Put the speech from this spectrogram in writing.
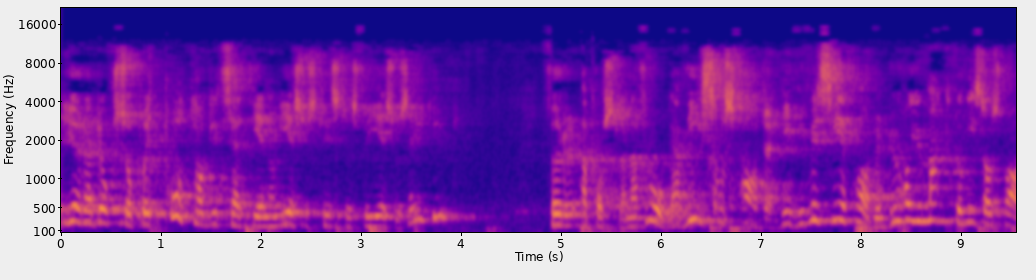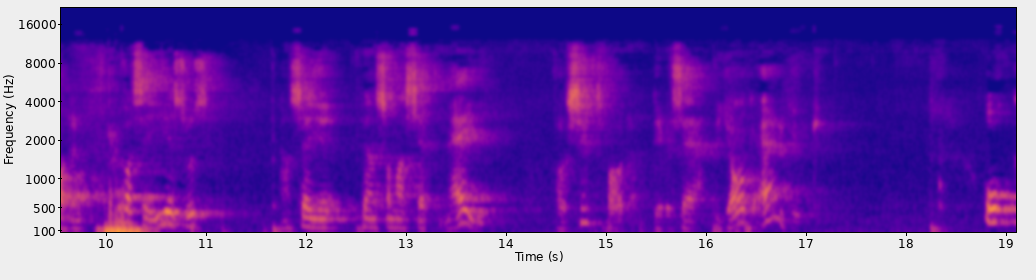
göra det också på ett påtagligt sätt genom Jesus Kristus, för Jesus är ju Gud. För apostlarna frågar, visa oss Fadern, vi vill se Fadern, du har ju makt att visa oss Fadern. Och vad säger Jesus? Han säger, den som har sett mig har sett Fadern, det vill säga, jag är Gud. Och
